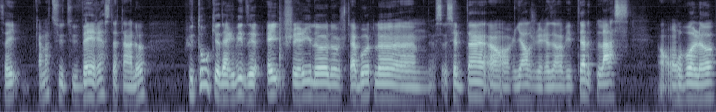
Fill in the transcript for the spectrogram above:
Tu sais, comment tu, verrais ce temps-là? Plutôt que d'arriver et dire Hey chérie, là, là je t'aboute, là, euh, c'est le temps, on, regarde, je vais réserver telle place, on, va là.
